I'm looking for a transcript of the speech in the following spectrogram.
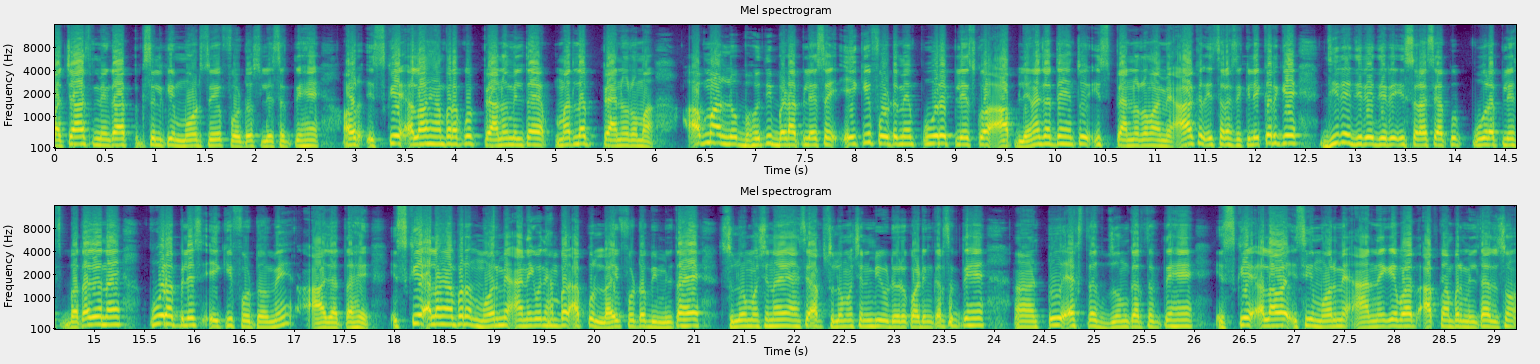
50 मेगापिक्सल के मोड से फ़ोटोज़ ले सकते हैं। और इसके अलावा यहाँ पर आपको पियानो मिलता है मतलब पैनोरमा अब मान लो बहुत ही बड़ा प्लेस है, एक ही फ़ोटो में पूरे प्लेस को आप लेना चाहते हैं तो इस पैनोरमा में आकर इस तरह से क्लिक करके धीरे धीरे धीरे इस तरह से आपको पूरा प्लेस बता देना है, पूरा प्लेस एक ही फ़ोटो में आ जाता है। इसके अलावा यहाँ पर मोर में आने के बाद यहाँ पर आपको लाइव फ़ोटो भी मिलता है स्लो मोशन है, यहाँ से आप स्लो मोशन भी वीडियो रिकॉर्डिंग कर सकते हैं टू तक जूम कर सकते हैं। इसके अलावा इसी मोर में आने के बाद आपको यहाँ पर मिलता है दोस्तों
